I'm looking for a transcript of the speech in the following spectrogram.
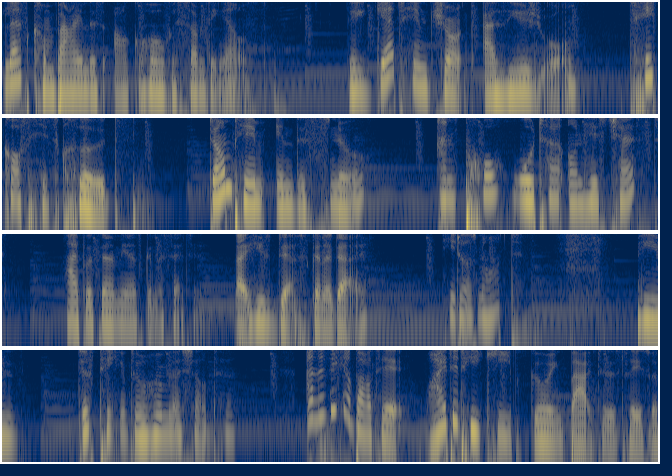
Let's combine this alcohol with something else. They get him drunk as usual, take off his clothes, dump him in the snow, and pour water on his chest. Hypothermia is gonna set in. Like his death's gonna die. He does not. He's just taken to a homeless shelter. And the thing about it, why did he keep going back to this place where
